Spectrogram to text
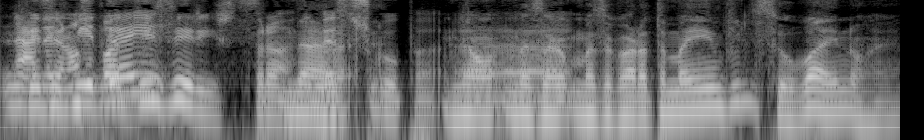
na Quer dizer, não se de pode Grey... dizer isto. Pronto, Não, peço desculpa. Não, Ah, mas, a- mas agora também envelheceu bem, não é?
